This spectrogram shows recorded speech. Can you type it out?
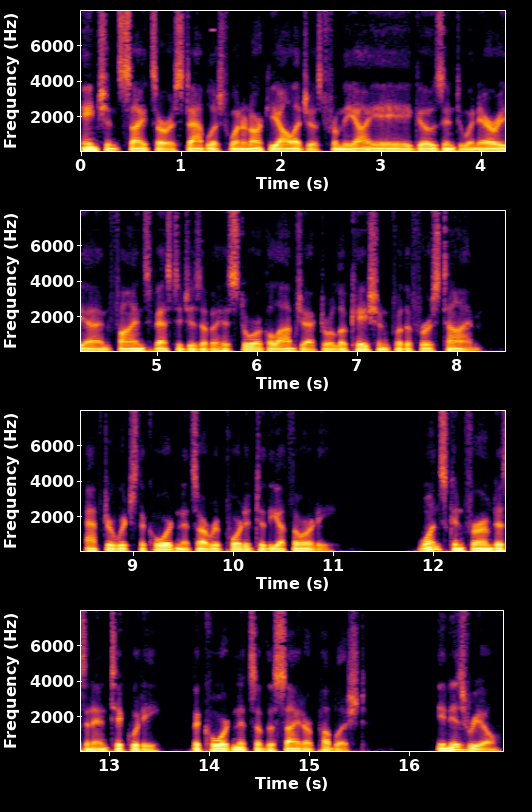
Ancient sites are established when an archaeologist from the IAA goes into an area and finds vestiges of a historical object or location for the first time, after which the coordinates are reported to the authority. Once confirmed as an antiquity, the coordinates of the site are published. In Israel,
